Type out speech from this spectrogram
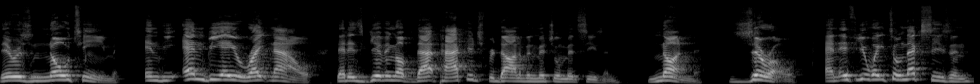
There is no team in the NBA right now that is giving up that package for Donovan Mitchell midseason. None. Zero. And if you wait till next season,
